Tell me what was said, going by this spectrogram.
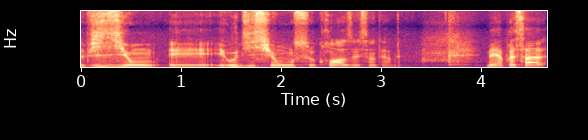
vision et audition se croisent et s'intermènent. Mais après ça,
